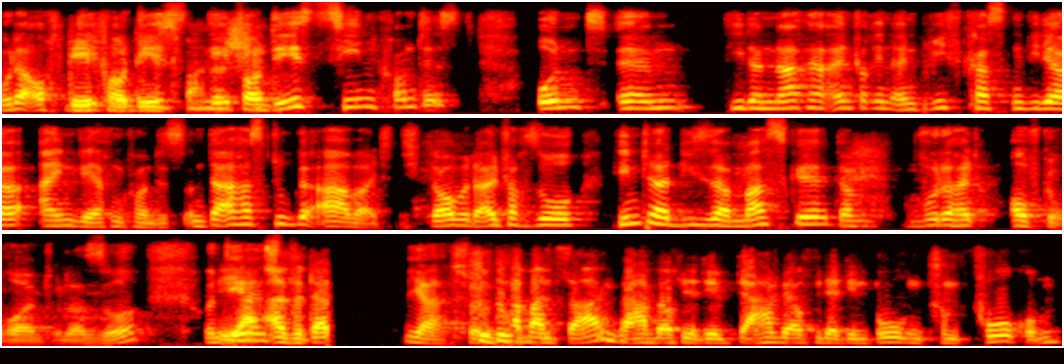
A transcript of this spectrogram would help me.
oder auch DVDs DVDs, DVDs ziehen konntest und ähm, die dann nachher einfach in einen Briefkasten wieder einwerfen konntest. Und da hast du gearbeitet. Ich glaube, da einfach so hinter dieser Maske, da wurde halt aufgeräumt oder so. Und Ja, also das ja, kann man sagen, da haben, wir auch wieder den, da haben wir auch wieder den Bogen zum Forum,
